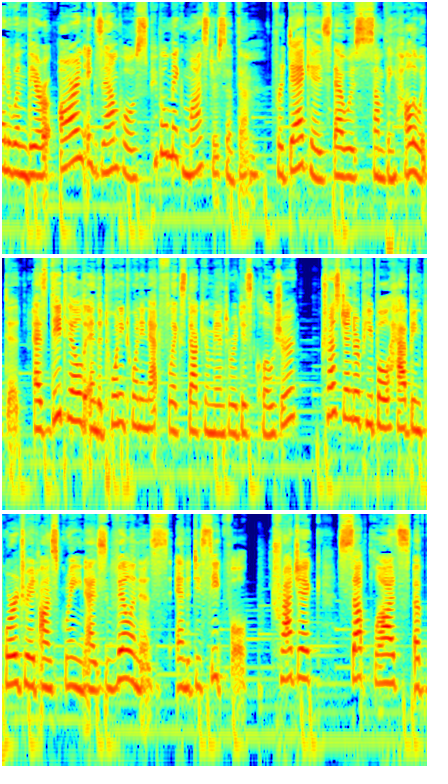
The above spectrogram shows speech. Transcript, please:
And when there aren't examples, people make monsters of them. For decades, that was something Hollywood did. As detailed in the 2020 Netflix documentary Disclosure, transgender people have been portrayed on screen as villainous and deceitful, tragic subplots of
